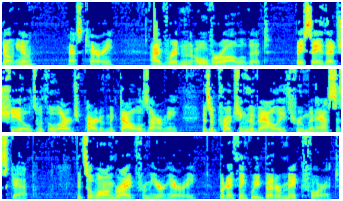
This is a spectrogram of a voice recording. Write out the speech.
don't you? asked Harry. I've ridden over all of it. They say that Shields, with a large part of McDowell's army, is approaching the valley through Manassas Gap. It's a long ride from here, Harry, but I think we'd better make for it.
